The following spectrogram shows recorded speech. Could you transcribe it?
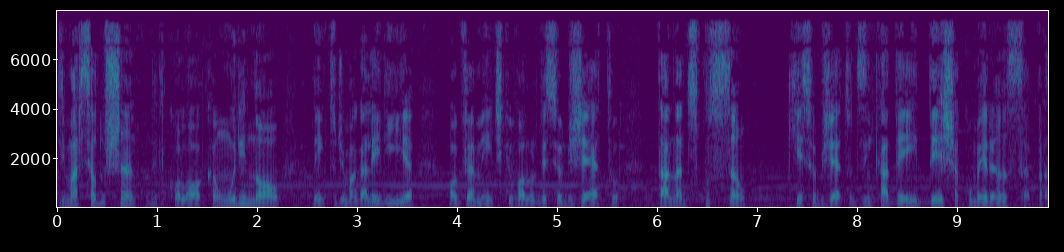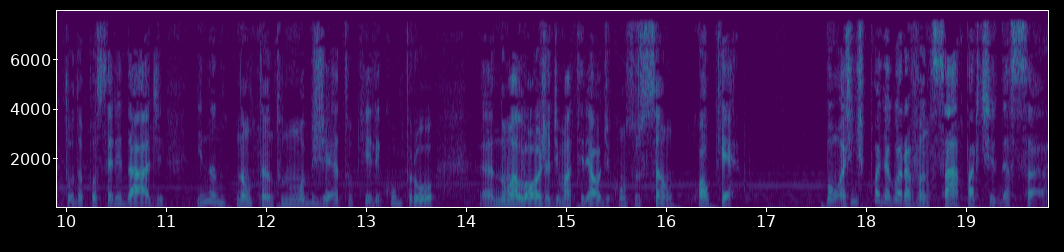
de Marcel Duchamp, quando ele coloca um urinol dentro de uma galeria. Obviamente que o valor desse objeto está na discussão que esse objeto desencadeia e deixa como herança para toda a posteridade e não, não, tanto num objeto que ele comprou eh, numa loja de material de construção qualquer. Bom, a gente pode agora avançar a partir dessa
